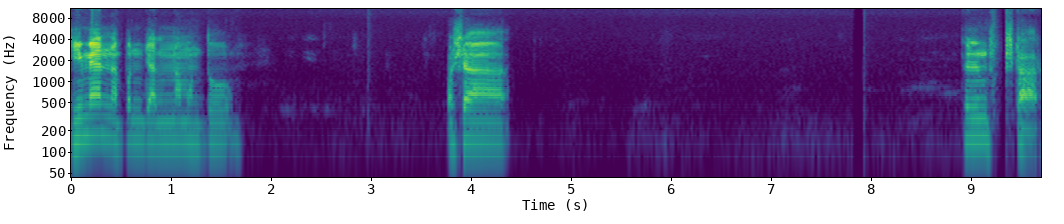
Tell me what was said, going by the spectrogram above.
हिमॅन आपण ज्यांना म्हणतो अशा फिल्म स्टार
